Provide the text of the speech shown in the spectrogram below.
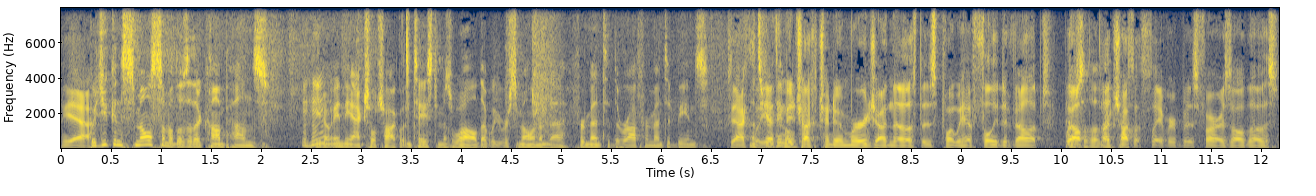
Yeah. But you can smell some of those other compounds, mm-hmm. you know, in the actual chocolate and taste them as well that we were smelling in the fermented, the raw fermented beans. Exactly. That's Yeah, I think cool. the chocolate's trying to emerge on those, but at this point we have fully developed, well, Absolutely. not chocolate flavor, but as far as all those.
